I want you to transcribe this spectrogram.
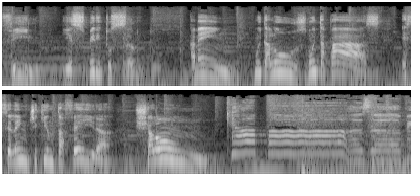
Filho e Espírito Santo. Amém. Muita luz, muita paz. Excelente quinta-feira. Shalom. Que a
